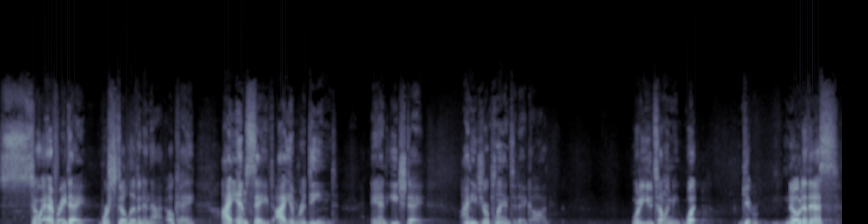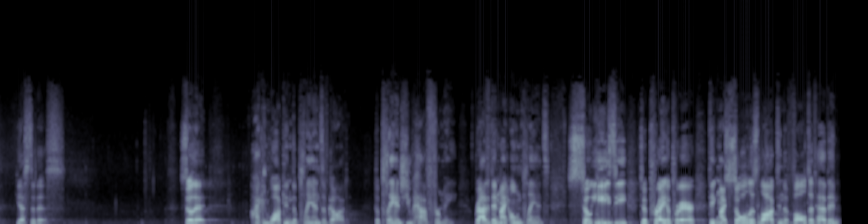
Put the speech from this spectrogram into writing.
So every day, we're still living in that, okay? I am saved, I am redeemed. And each day, I need your plan today, God. What are you telling me? What, get no to this, yes to this. So that I can walk in the plans of God, the plans you have for me, rather than my own plans. So easy to pray a prayer, think my soul is locked in the vault of heaven,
